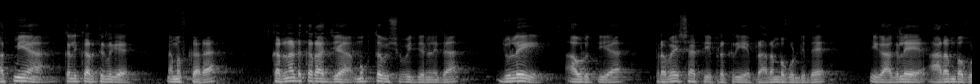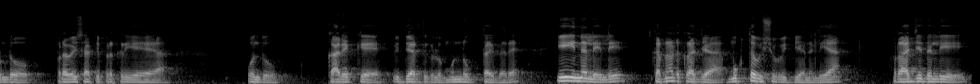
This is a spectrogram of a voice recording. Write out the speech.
ಆತ್ಮೀಯ ಕಲಿಕಾರ್ಥಿಗಳಿಗೆ ನಮಸ್ಕಾರ. ಕರ್ನಾಟಕ ರಾಜ್ಯ ಮುಕ್ತ ವಿಶ್ವವಿದ್ಯಾನಿಲಯದ ಜುಲೈ ಆವೃತ್ತಿಯ ಪ್ರವೇಶಾತಿ ಪ್ರಕ್ರಿಯೆ ಪ್ರಾರಂಭಗೊಂಡಿದೆ. ಈಗಾಗಲೇ ಆರಂಭಗೊಂಡು ಪ್ರವೇಶಾತಿ ಪ್ರಕ್ರಿಯೆಯ ಒಂದು ಕಾರ್ಯಕ್ಕೆ ವಿದ್ಯಾರ್ಥಿಗಳು ಮುನ್ನುಗ್ತಾ ಇದ್ದಾರೆ. ಈ ಹಿನ್ನೆಲೆಯಲ್ಲಿ ಕರ್ನಾಟಕ ರಾಜ್ಯ ಮುಕ್ತ ವಿಶ್ವವಿದ್ಯಾನಿಲಯ ರಾಜ್ಯದಲ್ಲಿ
